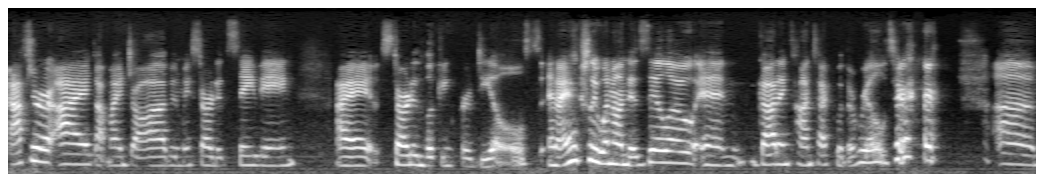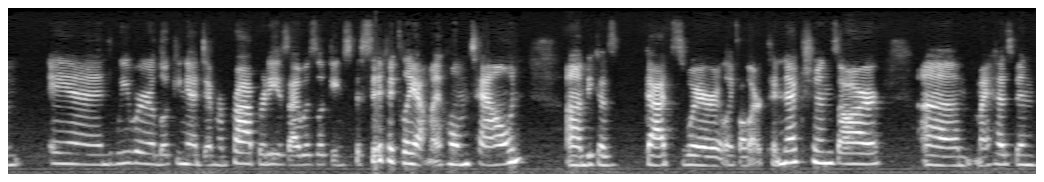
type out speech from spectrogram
after I got my job and we started saving, I started looking for deals. And I actually went on to Zillow and got in contact with a realtor. um, and we were looking at different properties. I was looking specifically at my hometown um, because that's where like all our connections are. Um, my husband,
